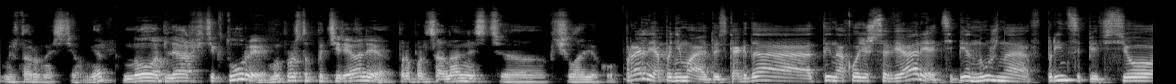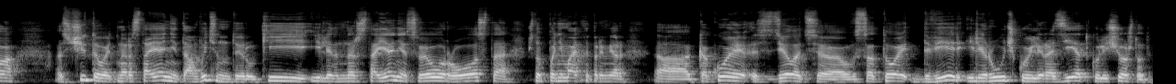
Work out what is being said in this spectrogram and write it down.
международная система мер. Но для архитектуры мы просто потеряли пропорциональность э, к человеку. Правильно я понимаю? То есть, когда ты находишься в VR, тебе нужно, в принципе, все считывать на расстоянии там вытянутой руки или на расстоянии своего роста, чтобы понимать, например, а, какой сделать э, высотой дверь или ручку или розетку или еще что-то.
